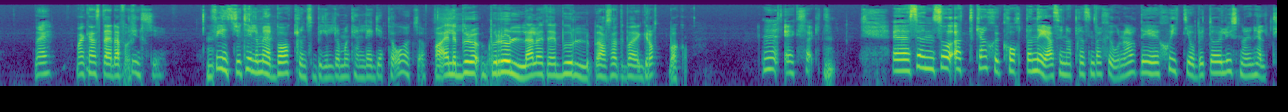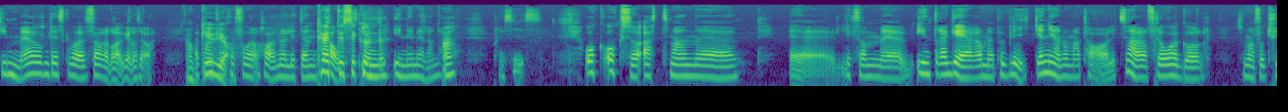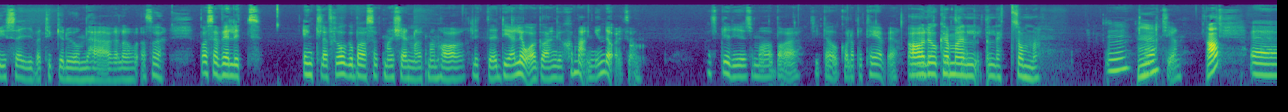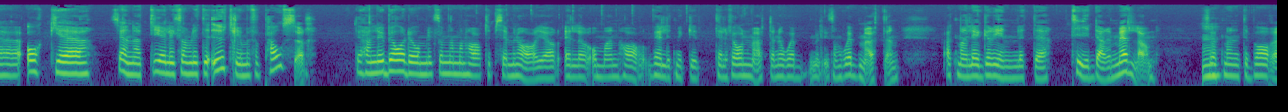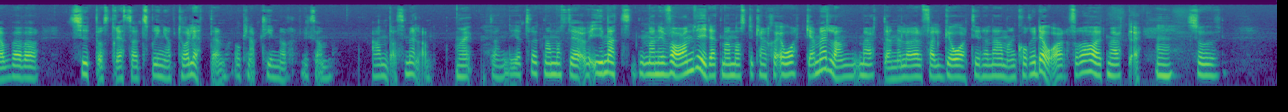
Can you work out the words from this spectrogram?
Nej, man kan städa först. Finns ju, finns ju till och med bakgrundsbilder man kan lägga på också. Ja, eller br- brulla eller det? Bull, alltså att det bara är grått bakom. Mm, exakt. Eh, sen så att kanske korta ner sina presentationer. Det är skitjobbigt att lyssna en hel timme om det ska vara ett föredrag eller så. Ja, att gud man ja. kanske får ha någon liten 30 paus sekunder. I, in emellan. Ja. Precis. Och också att man eh, eh, liksom eh, interagerar med publiken genom att ha lite sådana här frågor som man får kryssa i. Vad tycker du om det här? Eller, alltså, bara så väldigt enkla frågor bara så att man känner att man har lite dialog och engagemang ändå. Liksom. Annars blir det ju som att bara sitta och kolla på TV. Ja, är då kan man lätt somna. Mm, Mm. Verkligen. Ja. Eh, och eh, sen att ge liksom lite utrymme för pauser. Det handlar ju både om liksom när man har typ seminarier eller om man har väldigt mycket telefonmöten och webb, liksom webbmöten. Att man lägger in lite tid däremellan. Så Mm. att man inte bara behöver superstressat springa på toaletten och knappt hinner liksom andas emellan. Nej. Utan jag tror att man måste, i och med att man är van vid att man måste kanske åka mellan möten eller i alla fall gå till en annan korridor för att ha ett möte. Mm. Så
